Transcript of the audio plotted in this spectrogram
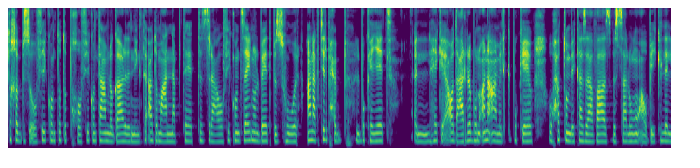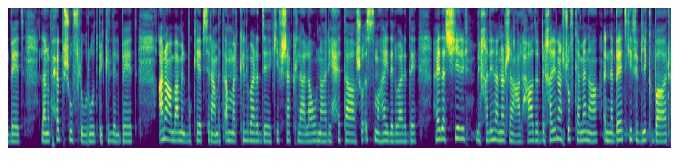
تخبزوا فيكن تطبخوا فيكن تعملوا gardening تقعدوا مع النباتات تزرعوا فيكن تزينوا البيت بزهور. أنا كتير بحب البوكيات. هيك أقعد عربهم وأنا أعمل بوكيه وحطهم بكذا فاز بالصالون أو بكل البيت لأنه بحب شوف الورود بكل البيت. أنا عم بعمل بوكيه بصير عم بتأمل كل وردة كيف شكلها لونها ريحتها شو اسمها هيدي الوردة. هيدا الشيء بخلينا نرجع على الحاضر بخلينا نشوف كمان النبات كيف بيكبر.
